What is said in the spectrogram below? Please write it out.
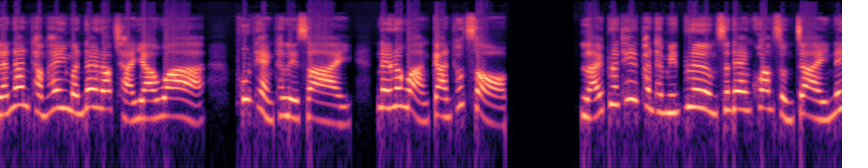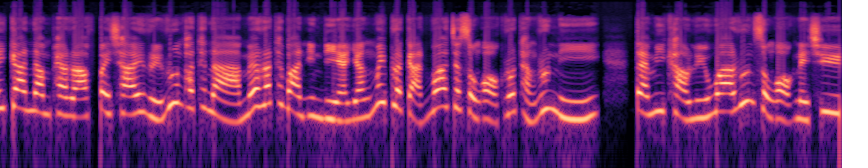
และนั่นทำให้มันได้รับฉายาว่า ผู้แห่งทะเลทราย ในระหว่างการทดสอบ หลายประเทศพันธมิตรเริ่มแสดงความสนใจในการนำแพราฟไปใช้หรือร่วมพัฒนาแม้รัฐบาลอินเดียยังไม่ประกาศว่าจะส่งออกรถถังรุ่นนี้ แต่มีข่าวลือว่ารุ่นส่งออกในชื่อ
